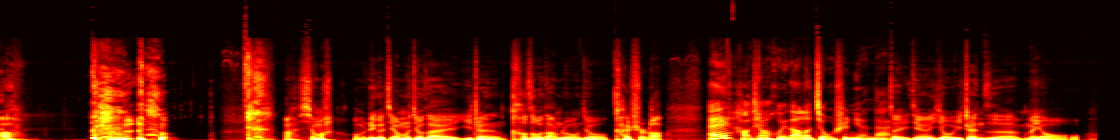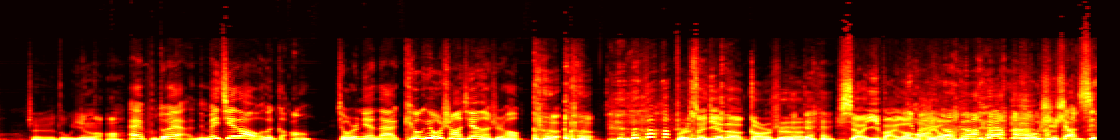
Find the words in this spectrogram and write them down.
啊。啊，行吧，我们这个节目就在一阵咳嗽当中就开始了。哎，好像回到了九十年代。对，已经有一阵子没有这录音了啊。哎，不对，你没接到我的梗。九十年代 QQ 上线的时候，不是最近的梗是 向一百个好友 同时上线。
